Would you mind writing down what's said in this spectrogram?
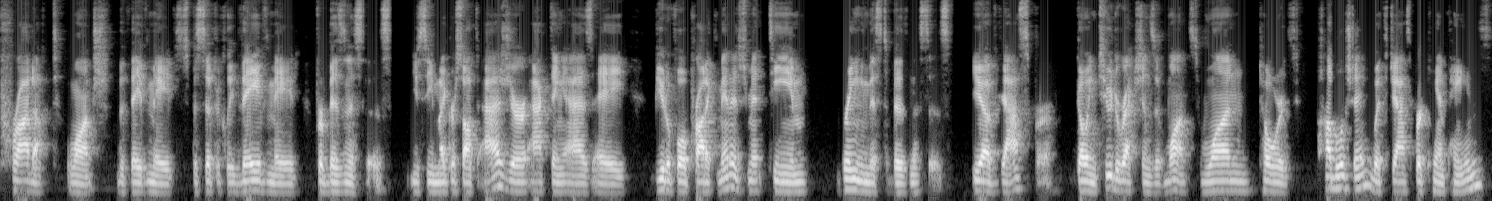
product launch that they've made specifically they've made for businesses. You see Microsoft Azure acting as a beautiful product management team bringing this to businesses. You have Jasper going two directions at once one towards publishing with Jasper campaigns,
